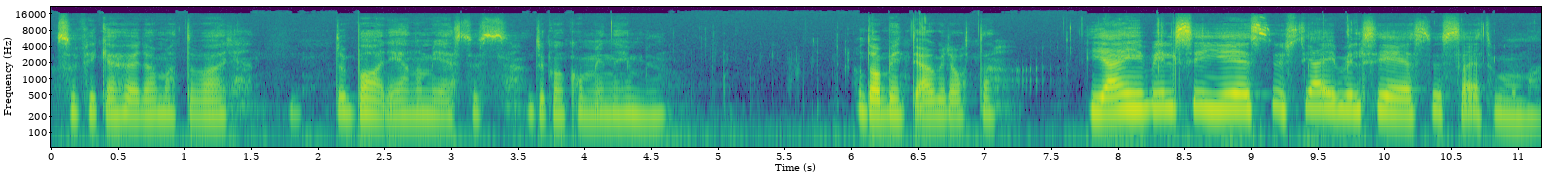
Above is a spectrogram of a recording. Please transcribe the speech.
Og så fikk jeg høre om at det var det bare gjennom Jesus at du kan komme inn i himmelen. Og da begynte jeg å gråte. Jeg vil si Jesus, jeg vil si Jesus, sa jeg til mamma.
